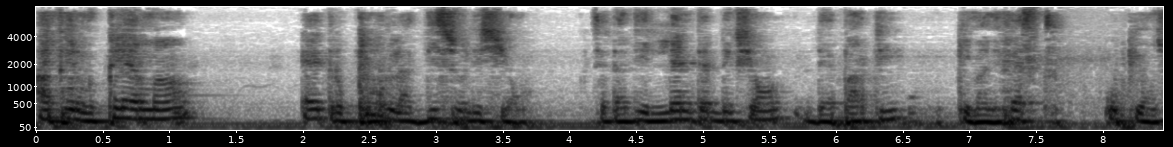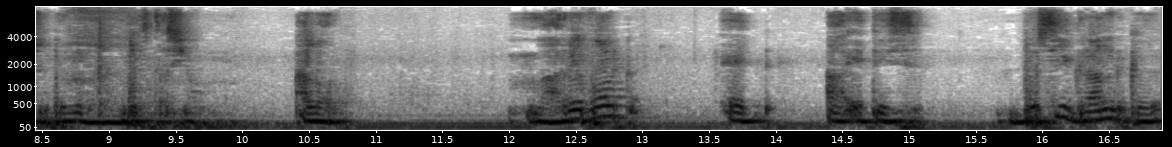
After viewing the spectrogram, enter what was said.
affirme clairement être pour la dissolution, c'est-à-dire l'interdiction des partis qui manifestent ou qui ont soutenu les manifestations. Alors, ma révolte a été d'aussi grande que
